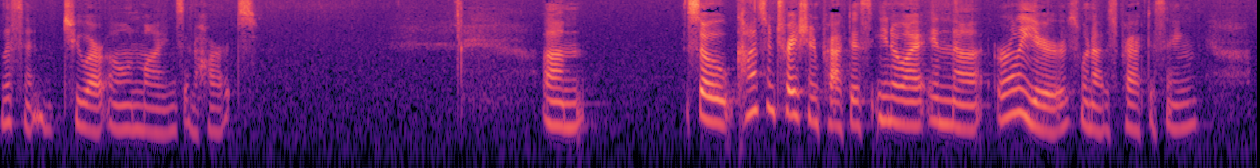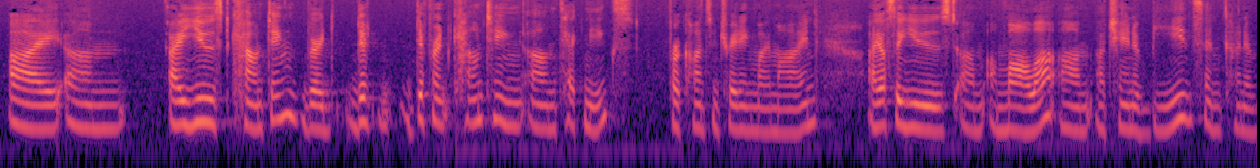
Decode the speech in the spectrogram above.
listen to our own minds and hearts. Um, so concentration practice, you know, I, in the early years when I was practicing, I um, I used counting, very di- different counting um, techniques for concentrating my mind. I also used um, a mala, um, a chain of beads, and kind of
